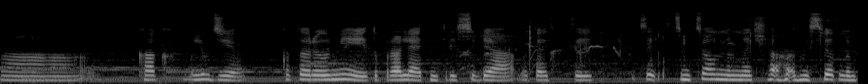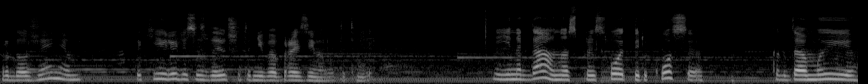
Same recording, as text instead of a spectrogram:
а, как люди, которые умеют управлять внутри себя вот этой, этим темным началом и светлым продолжением, такие люди создают что-то невообразимое в этот мир. И иногда у нас происходят перекосы, когда мы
